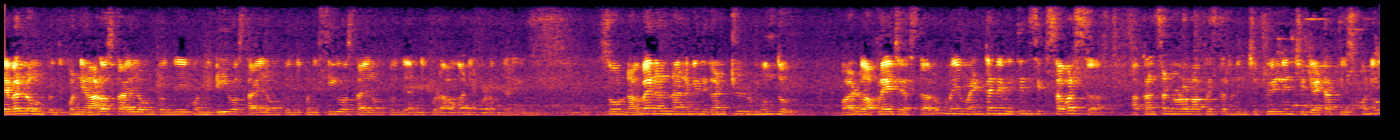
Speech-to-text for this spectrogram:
లెవెల్లో ఉంటుంది? కొన్ని ఆరో స్థాయిలో ఉంటుంది కొన్ని డిఓ స్థాయిలో ఉంటుంది కొన్ని సిఓ స్థాయిలో ఉంటుంది. అన్ని కూడా అవగాహన ఇవ్వడం జరిగింది. సో నలభై నాలుగు ఎనిమిది గంటల ముందు వాళ్ళు అప్లై చేస్తారు. మేము వెంటనే విత్ ఇన్ సిక్స్ అవర్స్ ఆ కన్సర్న్ నోడల్ ఆఫీసర్ నుంచి ఫీల్డ్ నుంచి డేటా తీసుకొని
